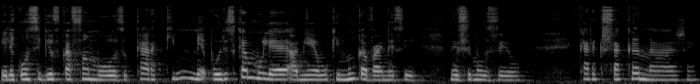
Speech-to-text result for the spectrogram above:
ele conseguiu ficar famoso. Cara, que me... por isso que a mulher, a minha que nunca vai nesse, nesse museu. Cara, que sacanagem.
